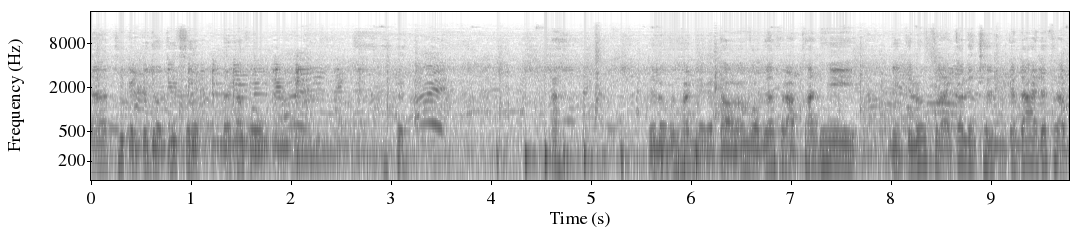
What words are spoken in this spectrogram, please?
นะที่เป็นประโยชน์ที่สุดนะครับผมเดี๋ยวเราไปพักเหนื่อยกันต่อครับผมและสำหรับท่านที่อยากจะร่วมสนานก็เรียนเชิญกันได้นะสำหรับ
